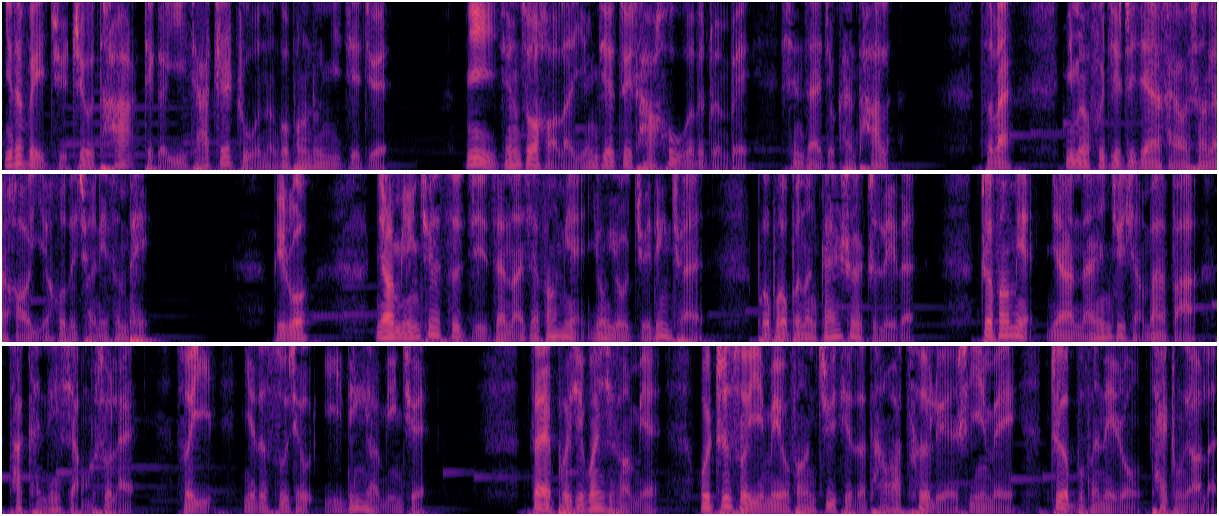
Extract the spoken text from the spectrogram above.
你的委屈只有他这个一家之主能够帮助你解决，你已经做好了迎接最差后果的准备，现在就看他了。此外，你们夫妻之间还要商量好以后的权利分配，比如你要明确自己在哪些方面拥有决定权，婆婆不能干涉之类的。这方面你让男人去想办法，他肯定想不出来。所以你的诉求一定要明确。在婆媳关系方面，我之所以没有放具体的谈话策略，是因为这部分内容太重要了。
